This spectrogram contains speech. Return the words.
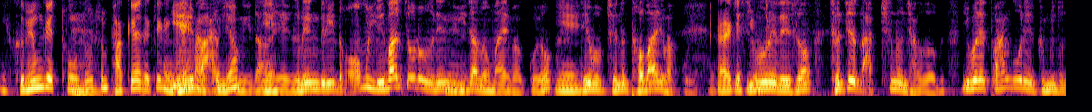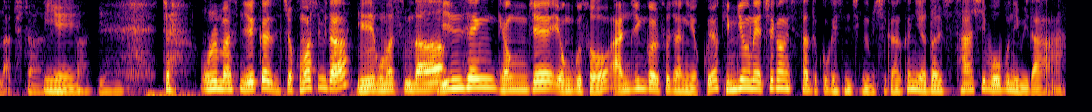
이 금융계통도 좀 바뀌어야 될 게 굉장히 예, 많군요. 맞습니다. 예. 예, 은행들이 너무 일반적으로 은행들 예. 이자 너무 많이 받고요. 예. 대법체는 더 많이 받고 있고. 이 알겠습니다. 부분에 대해서 전체로 낮추는 작업. 이번에 또 한국은행 금리도 낮추지 않았습니까? 예. 자, 오늘 말씀 여기까지 듣죠. 고맙습니다. 예, 고맙습니다. 민생경제연구소 안진걸 소장이었고요. 김경래 최강시사 듣고 계신 지금 시각은 8시 45분입니다.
